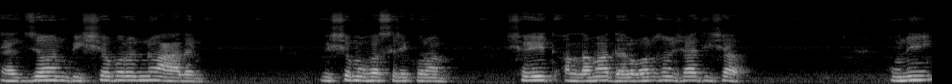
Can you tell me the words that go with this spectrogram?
একজন বিশ্ববরণ্য আলেম, বিশ্ব মুফাসির কোরআন, শহীদ আল্লামা দেলওয়ার হোসেন হিসাব উনি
